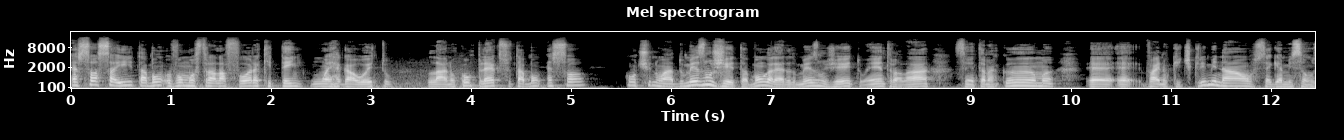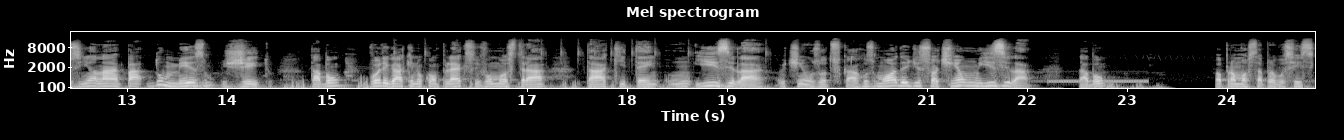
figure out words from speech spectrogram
É só sair, tá bom? Eu vou mostrar lá fora que tem um RH8 lá no complexo, tá bom? É só continuar do mesmo jeito, tá bom, galera? Do mesmo jeito, entra lá, senta na cama, é, é, vai no kit criminal, segue a missãozinha lá, pá, do mesmo jeito, tá bom? Vou ligar aqui no complexo e vou mostrar, tá? Que tem um Easy lá. Eu tinha os outros carros modded, só tinha um Easy lá, tá bom? Só pra mostrar pra vocês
